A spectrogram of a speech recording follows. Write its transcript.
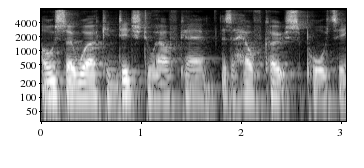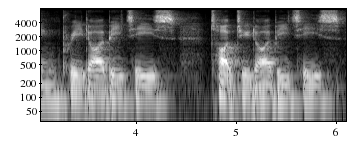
I also work in digital healthcare as a health coach supporting pre diabetes, type 2 diabetes.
